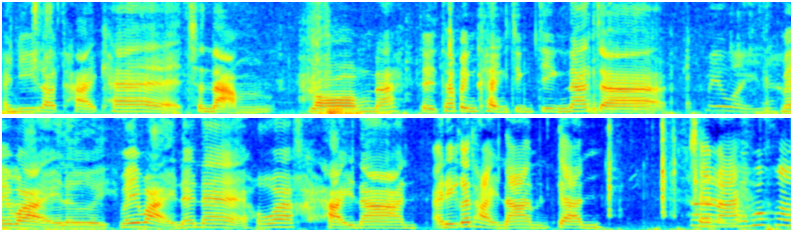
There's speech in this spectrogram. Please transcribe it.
อันนี้เราถ่ายแค่สนาม ลองนะ แต่ถ้าเป็นแข่งจริง ๆ น่าจะไม่ไหวนะไม่ไหวเลย ไม่ไหวแน่ๆ เพราะว่าถ่ายนาน อันนี้ก็ถ่ายนานเหมือนกัน ใช่ไหมเพราะพวกเรา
